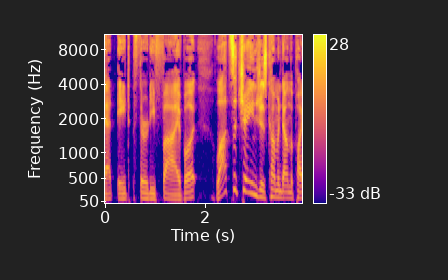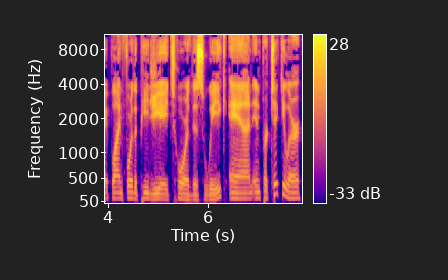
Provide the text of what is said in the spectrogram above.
at 8:35. But lots of changes coming down the pipeline for the PGA Tour this week, and in particular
